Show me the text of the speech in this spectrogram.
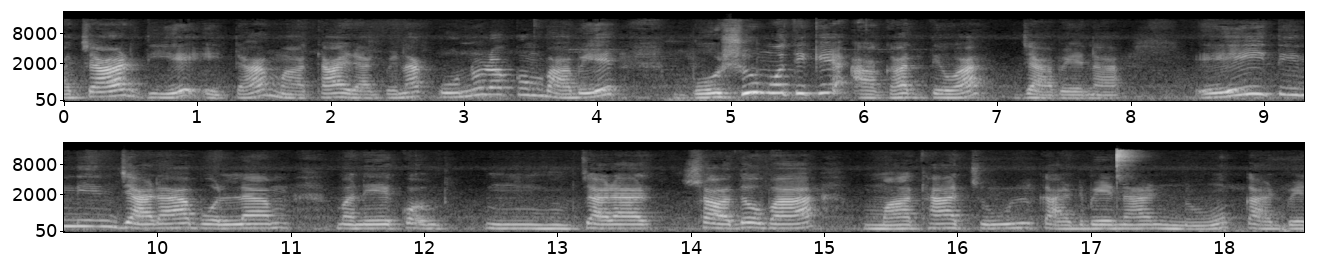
আচার দিয়ে এটা মাথায় রাখবে না। কোনো রকমভাবে বসুমতিকে আঘাত দেওয়া যাবে না। এই তিন দিন যারা বললাম মানে যারা সদবা মাথা চুল কাটবে না, নখ কাটবে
